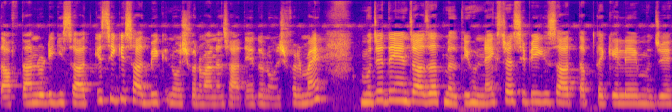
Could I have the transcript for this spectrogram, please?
ताफ्तान रोटी के साथ, किसी के साथ भी नोश फरमाना चाहते हैं तो नोश फरमाएँ। मुझे दें इजाज़त, मिलती हूँ नेक्स्ट रेसिपी के साथ। तब तक के लिए मुझे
